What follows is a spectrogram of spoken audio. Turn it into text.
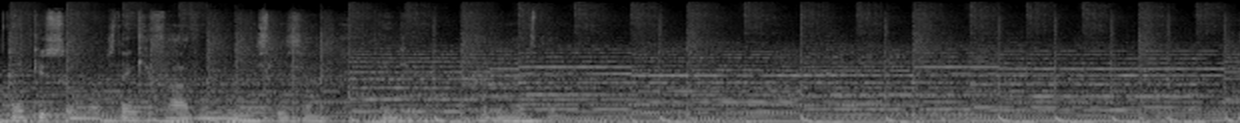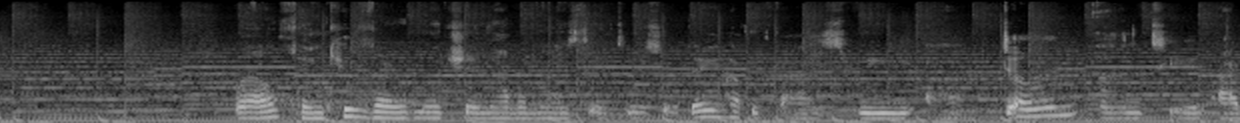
Thank you so much. Thank you for having me, Miss Lisa. Thank you. Have a nice day. Well, thank you very much and have a nice day too. So there you have it, guys. We are done until I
